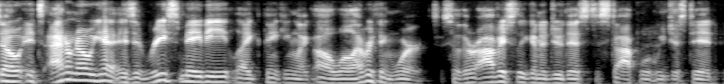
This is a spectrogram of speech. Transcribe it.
So it's I don't know yet. Is it Rees maybe like thinking like, oh well, everything worked, so they're obviously going to do this to stop what we just did.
